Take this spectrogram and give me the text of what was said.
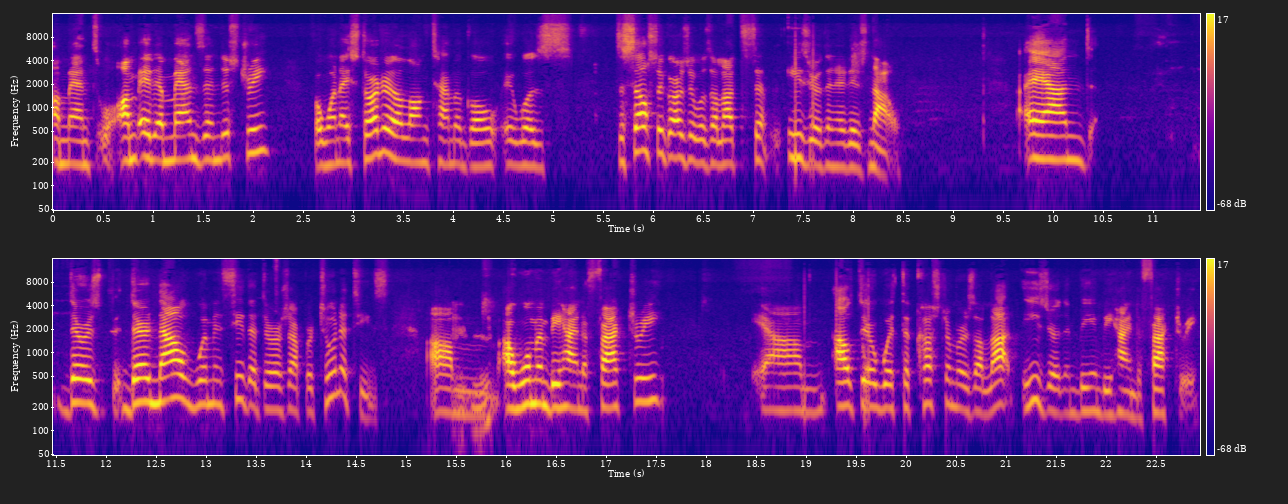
a man's. Well, I'm in a man's industry, but when I started a long time ago, it was to sell cigars. It was a lot sim- easier than it is now, and there's there now women see that there's opportunities um, Mhm. a woman behind a factory um, out there with the customers a lot easier than being behind the factory.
